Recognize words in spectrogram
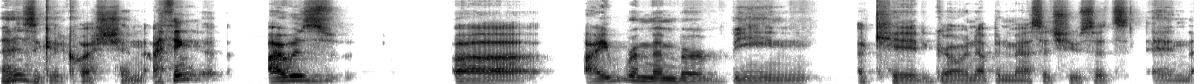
That is a good question. I think I was uh, I remember being a kid growing up in Massachusetts, and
